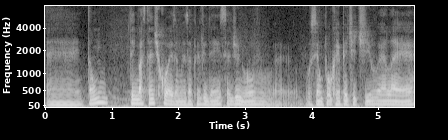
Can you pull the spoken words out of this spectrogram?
É, então tem bastante coisa, mas a Previdência, de novo, é, você é um pouco repetitivo, ela é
